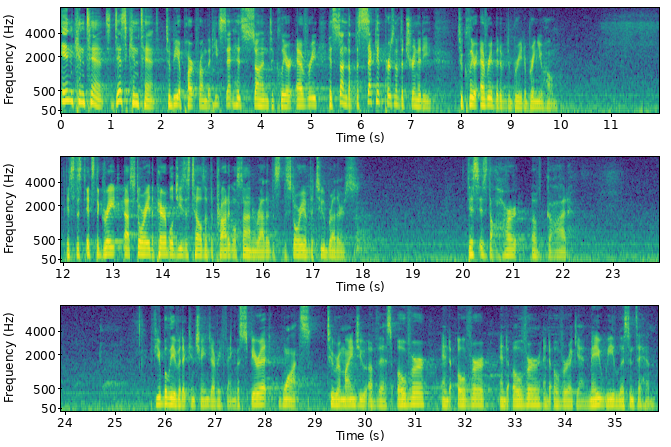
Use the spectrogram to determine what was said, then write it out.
incontent, discontent to be apart from, that he sent his son to clear every, his son, the, the second person of the Trinity, to clear every bit of debris to bring you home. It's the, it's the great uh, story, the parable Jesus tells of the prodigal son, or rather, the, the story of the two brothers. This is the heart of God. You believe it, it can change everything. The Spirit wants to remind you of this over and over and over and over again. May we listen to Him.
